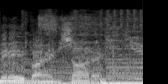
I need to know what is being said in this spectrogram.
made by Exotic.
